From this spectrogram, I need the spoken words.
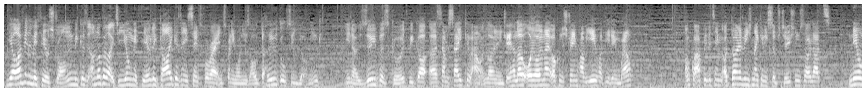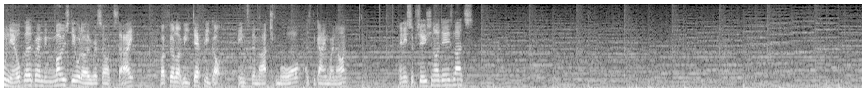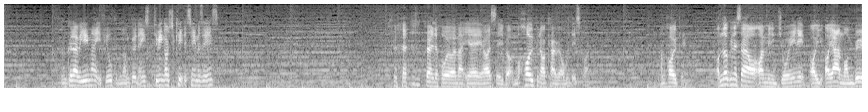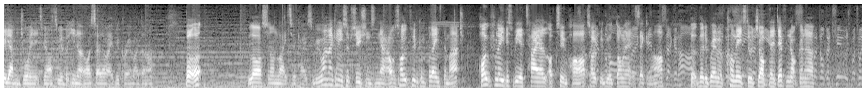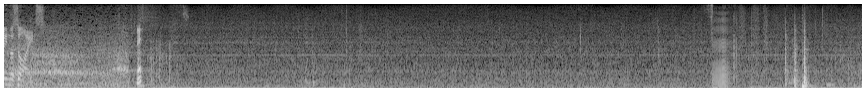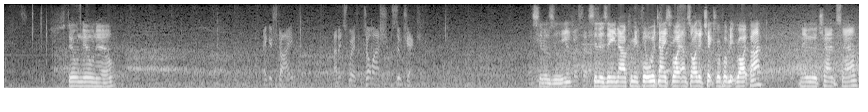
Yeah, I think the midfield's strong because I'm not gonna lie, it's a young midfielder. Geiger's only 74 and 21 years old. Dahoud's also young. You know, Zuber's good. We got uh, Samassekou out on loan injury. Hello, Oi Oi mate. Welcome to the stream. How are you? Hope you're doing well. I'm quite happy with the team. I don't know if he's making any substitutions though, lads. Nil nil. They're going to be mostly all over us, I'd say. But I feel like we definitely got into the match more as the game went on. Any substitution ideas, lads? I'm good, how are you, mate? If you're good, then I'm good. do you think I should keep the team as it is? Fair enough, oil, mate. Yeah, yeah, I see. But I'm hoping I'll carry on with this one. I'm hoping. I'm not going to say I'm enjoying it. I, I am. I really am enjoying it, to be honest with you. But, you know, I say that every career I don't know. But, Larson on later. Okay, so we won't make any substitutions now. So hopefully we can play into the match. Hopefully this will be a tale of two halves. Hopefully we'll dominate the second half. But the Bremen have come here to do a job. They're definitely not going to... Still nil-nil. Eggestein. And it's with Tomáš Souček. Selassie. Selassie now coming forward down his right hand side, the Czech Republic right back. Maybe a chance now.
